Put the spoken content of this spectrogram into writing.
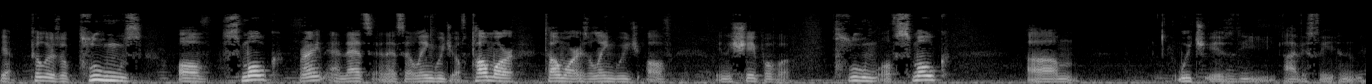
yeah pillars or plumes of smoke. Right, and that's and that's a language of tamar. Tamar is a language of in the shape of a plume of smoke, um, which is the obviously and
